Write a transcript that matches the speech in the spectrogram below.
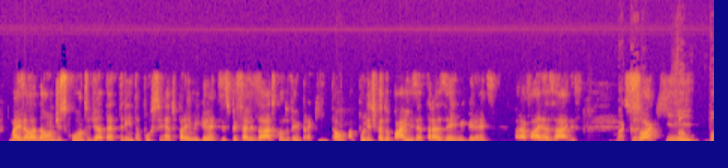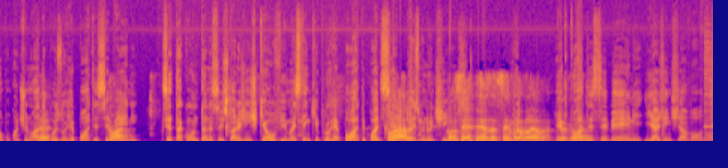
mas ela dá um desconto de até 30% para imigrantes especializados quando vem para aqui. Então, a política do país é trazer imigrantes para várias áreas. Bacana. Só que. Vamos, vamos continuar é. depois do repórter CBN? Claro. Que você está contando essa história, a gente quer ouvir, mas tem que ir para o repórter. Pode ser? Claro, Dois minutinhos. Com certeza, sem problema. repórter sem problema. CBN e a gente já volta.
